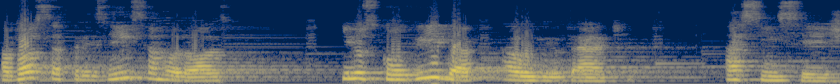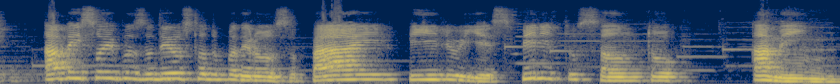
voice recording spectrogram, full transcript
a vossa presença amorosa, que nos convida à humildade. Assim seja. Abençoe-vos o Deus Todo-Poderoso, Pai, Filho e Espírito Santo. Amém.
